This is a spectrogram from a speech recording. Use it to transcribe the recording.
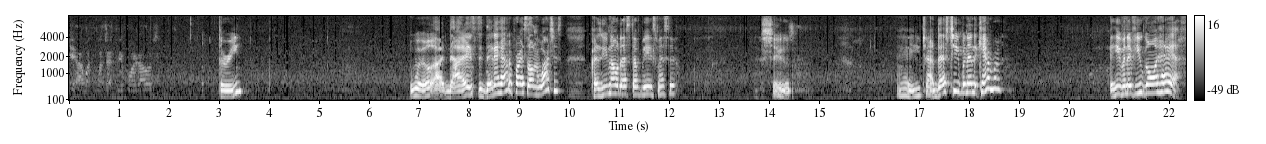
Yeah, what, what's that, three or four dollars? Three? Well, I, I they didn't have the price on the watches. Because you know that stuff be expensive. Shoot. Yeah, you try. That's cheaper than the camera. Even if you going half.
